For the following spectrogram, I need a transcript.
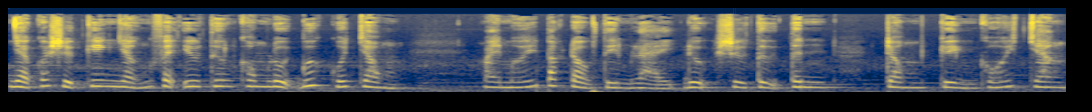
nhờ có sự kiên nhẫn và yêu thương không lùi bước của chồng, mai mới bắt đầu tìm lại được sự tự tin trong chuyện gối chăn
